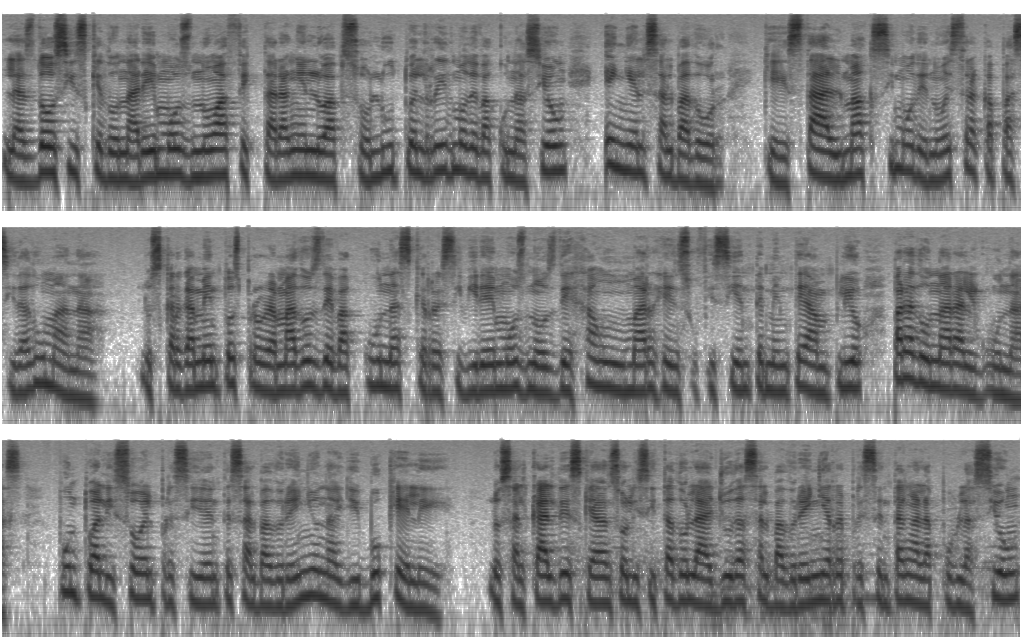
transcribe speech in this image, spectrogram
Las dosis que donaremos no afectarán en lo absoluto el ritmo de vacunación en El Salvador, que está al máximo de nuestra capacidad humana. Los cargamentos programados de vacunas que recibiremos nos dejan un margen suficientemente amplio para donar algunas, puntualizó el presidente salvadoreño Nayib Bukele. Los alcaldes que han solicitado la ayuda salvadoreña representan a la población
